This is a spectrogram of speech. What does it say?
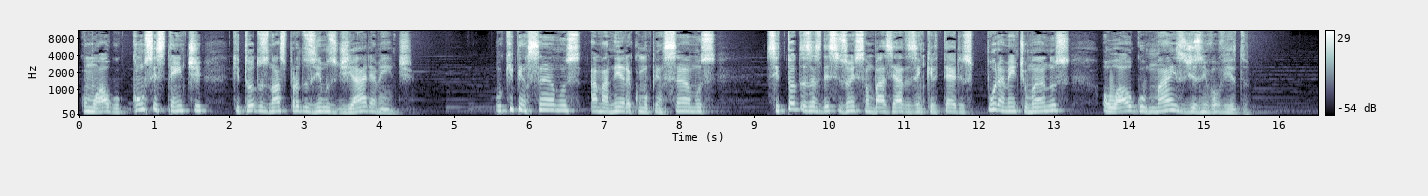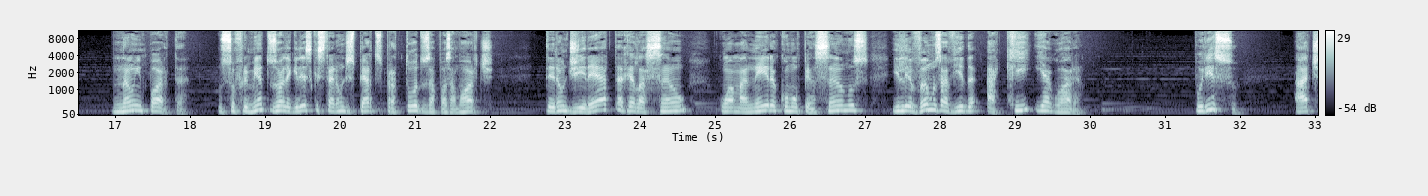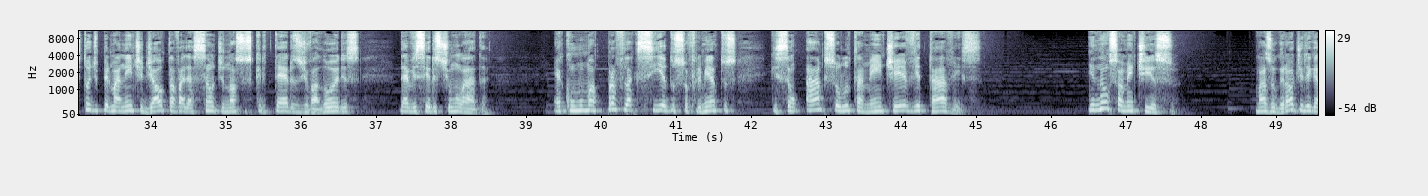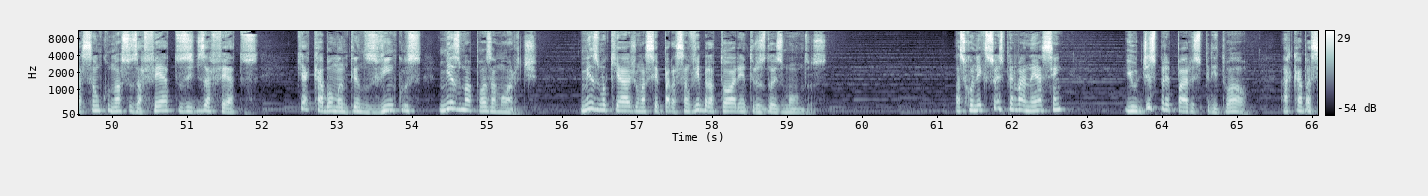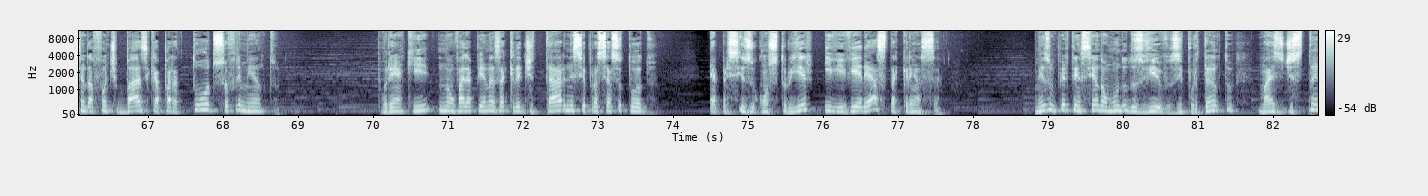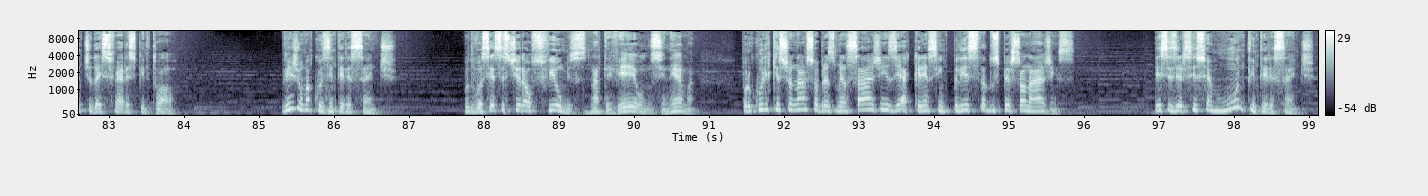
como algo consistente que todos nós produzimos diariamente. O que pensamos, a maneira como pensamos, se todas as decisões são baseadas em critérios puramente humanos ou algo mais desenvolvido. Não importa, os sofrimentos ou alegrias que estarão despertos para todos após a morte terão direta relação com a maneira como pensamos e levamos a vida aqui e agora. Por isso, a atitude permanente de autoavaliação de nossos critérios de valores deve ser estimulada é como uma profilaxia dos sofrimentos que são absolutamente evitáveis. E não somente isso, mas o grau de ligação com nossos afetos e desafetos, que acabam mantendo os vínculos mesmo após a morte, mesmo que haja uma separação vibratória entre os dois mundos. As conexões permanecem e o despreparo espiritual acaba sendo a fonte básica para todo sofrimento. Porém, aqui não vale apenas acreditar nesse processo todo. É preciso construir e viver esta crença. Mesmo pertencendo ao mundo dos vivos e, portanto, mais distante da esfera espiritual. Veja uma coisa interessante. Quando você assistir aos filmes, na TV ou no cinema, procure questionar sobre as mensagens e a crença implícita dos personagens. Esse exercício é muito interessante.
